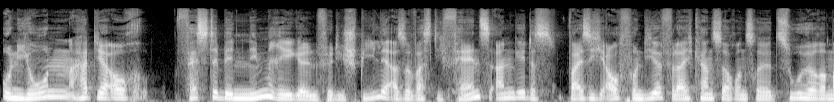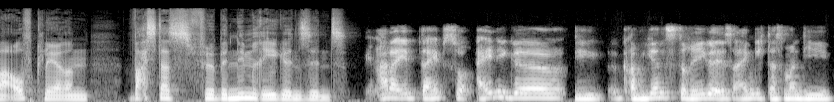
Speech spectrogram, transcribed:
Union hat ja auch feste Benimmregeln für die Spiele, also was die Fans angeht. Das weiß ich auch von dir. Vielleicht kannst du auch unsere Zuhörer mal aufklären, was das für Benimmregeln sind. Ja, da, da gibt es so einige. Die gravierendste Regel ist eigentlich, dass man die,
